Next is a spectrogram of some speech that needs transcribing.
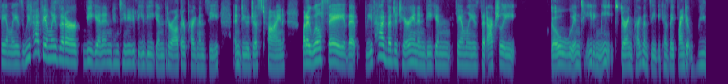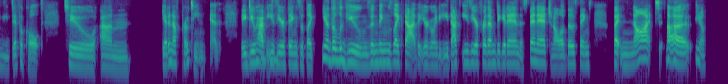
families we've had families that are vegan and continue to be vegan throughout their pregnancy and do just fine. But i will say that we've had vegetarian and vegan families that actually go into eating meat during pregnancy because they find it really difficult to um, get enough protein in they do have mm-hmm. easier things with like, you know, the legumes and things like that that you're going to eat. That's easier for them to get in, the spinach and all of those things, but not uh, you know,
